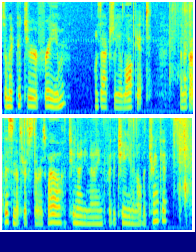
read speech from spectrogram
So my picture frame was actually a locket, and I got this in a thrift store as well, $2.99 for the chain and all the trinkets.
